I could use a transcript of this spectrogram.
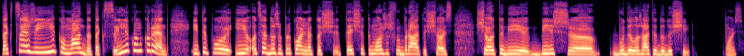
Так це ж її команда, так сильний конкурент. І, типу, і оце дуже прикольно, то те, що ти можеш вибирати щось, що тобі більш е, буде лежати до душі. Ось.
